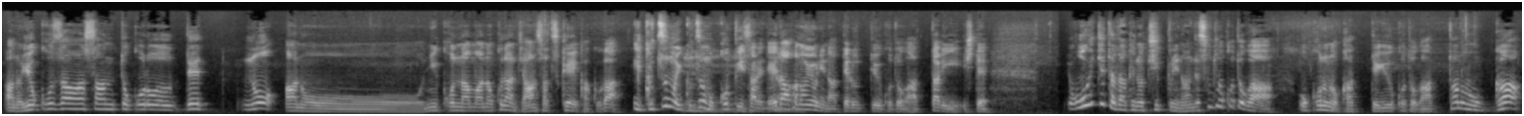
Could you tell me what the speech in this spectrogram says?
あの、横澤さんところでの、あのーニコ生の九段地暗殺計画が、いくつもいくつもコピーされて枝葉のようになってるっていうことがあったりして、置いてただけのチップになんでそんなことが起こるのかっていうことがあったのが、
